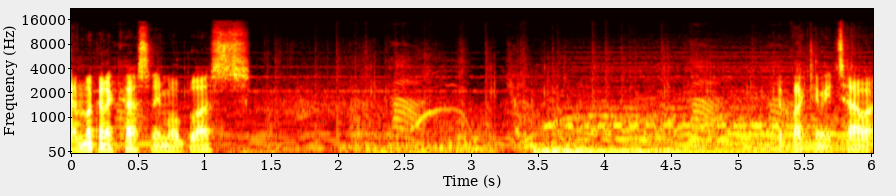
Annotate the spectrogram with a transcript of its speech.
Okay, I'm not gonna cast any more blasts. Get back to me, tower.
